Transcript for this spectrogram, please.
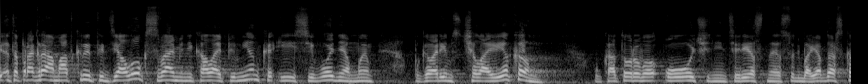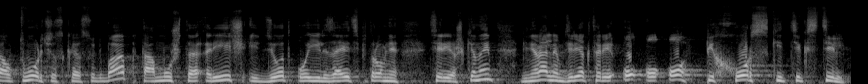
это программа «Открытый диалог». С вами Николай Пивненко, и сегодня мы поговорим с человеком, у которого очень интересная судьба. Я бы даже сказал, творческая судьба, потому что речь идет о Елизавете Петровне Терешкиной, генеральном директоре ООО «Пехорский текстиль».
